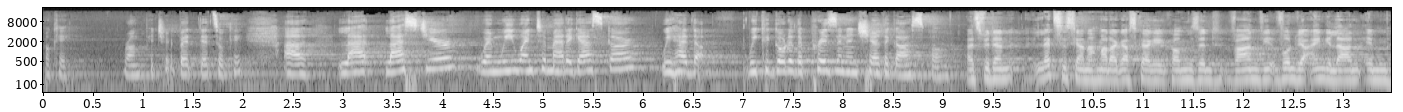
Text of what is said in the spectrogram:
okay, wrong picture, but that's okay. Uh, la- last year, when we went to Madagascar, we had the, we could go to the prison and share the gospel. Als wir dann letztes Jahr nach Madagaskar gekommen sind, waren wir, wurden wir eingeladen, im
